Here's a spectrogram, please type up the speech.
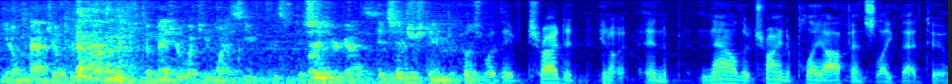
you know, matchup to, to measure what you want to see as It's far as your guys? It's interesting because what they've tried to, you know, and now they're trying to play offense like that too.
